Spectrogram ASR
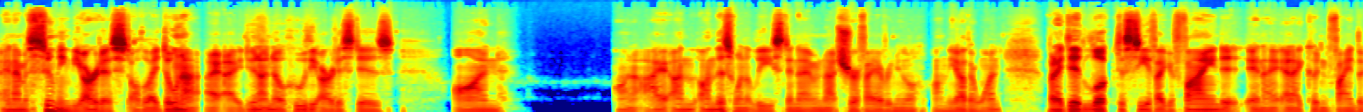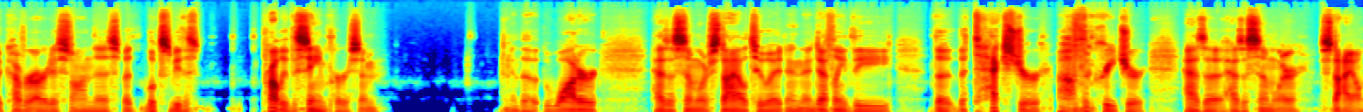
and I'm assuming the artist, although I do not I, I do not know who the artist is on on I on on this one at least, and I'm not sure if I ever knew on the other one, but I did look to see if I could find it, and I and I couldn't find the cover artist on this, but looks to be this probably the same person. And the the water has a similar style to it, and, and definitely the the the texture of the creature has a has a similar style.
